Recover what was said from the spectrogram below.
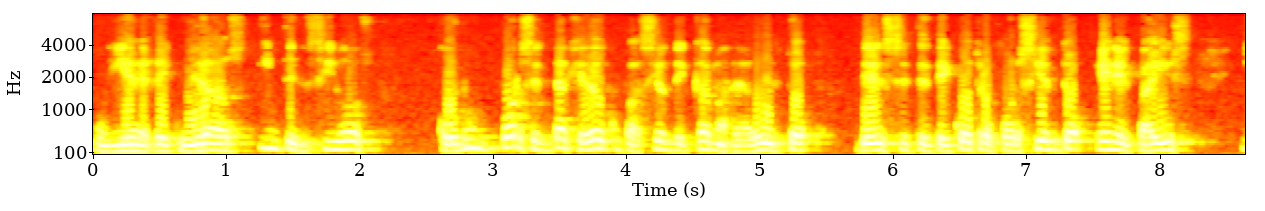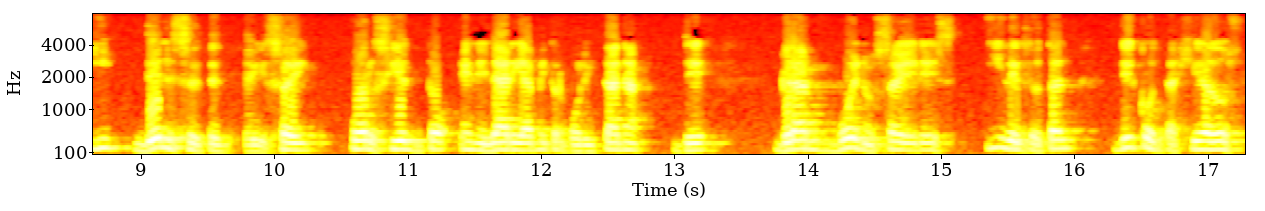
unidades de cuidados intensivos con un porcentaje de ocupación de camas de adulto del 74% en el país y del 76% en el área metropolitana de Gran Buenos Aires y del total de contagiados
